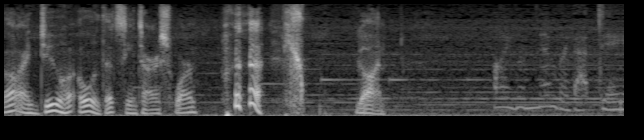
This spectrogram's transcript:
Well, I do. Oh, that's the entire swarm. Gone. I remember that day.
